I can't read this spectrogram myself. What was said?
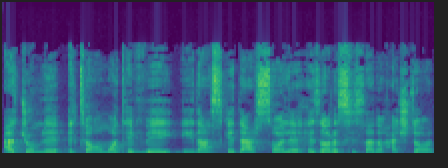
از جمله اتهامات وی این است که در سال 1380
